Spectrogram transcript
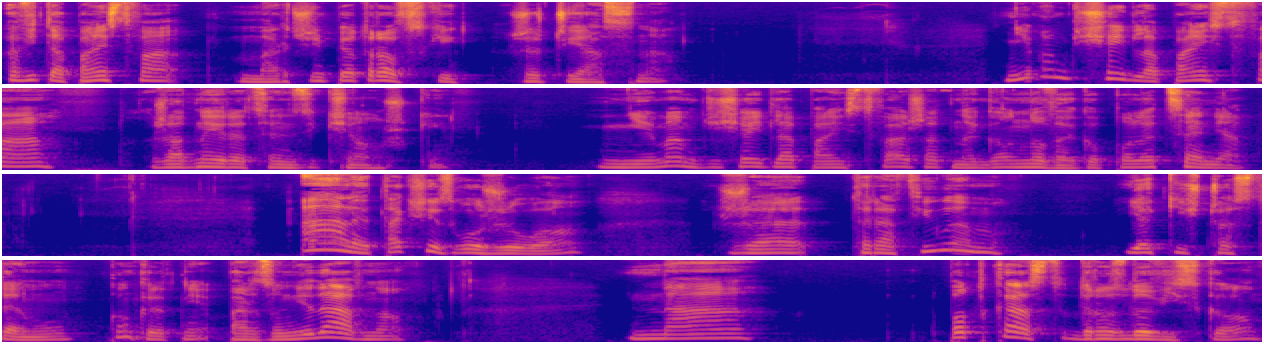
a wita Państwa Marcin Piotrowski, rzecz jasna. Nie mam dzisiaj dla Państwa żadnej recenzji książki. Nie mam dzisiaj dla Państwa żadnego nowego polecenia. Ale tak się złożyło, że trafiłem jakiś czas temu, konkretnie bardzo niedawno, na podcast Drozdowisko,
